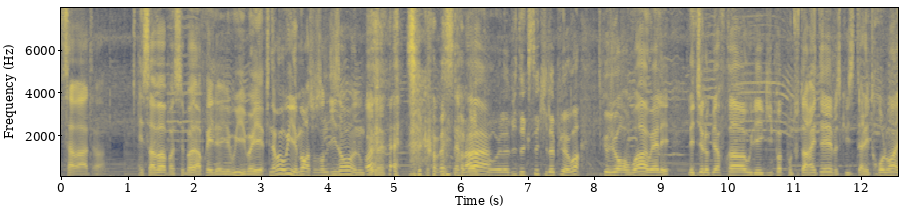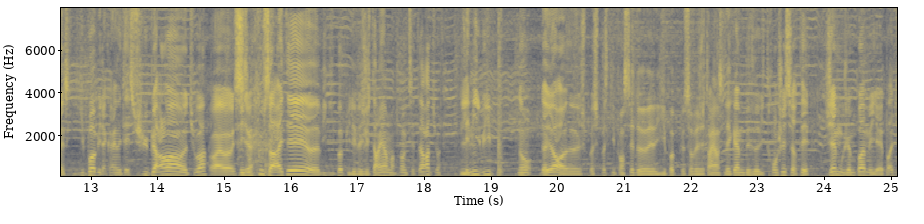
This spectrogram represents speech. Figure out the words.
Ça va, tu vois. Et ça va, parce que après, il oui, finalement, oui, il est mort à 70 ans, donc euh, c'est quand même pas mal pour la vie d'excès qu'il a pu avoir. Parce que, genre, on voit, ouais, les, les Jello Biafra ou les Iggy Pop ont tout arrêté parce qu'ils étaient allés trop loin. Et Iggy Pop, il a quand même été super loin, euh, tu vois. Ouais, ouais, aussi. Ils ont tous arrêté. Euh, Iggy Pop, il est végétarien maintenant, etc. Tu vois. Lemmy, lui, non. D'ailleurs, euh, je, sais pas, sais pas ce qu'il pensait de Iggy Pop que sur végétarien. Parce qu'il a quand même des avis tranchés sur tes j'aime ou j'aime pas, mais il n'y avait pas du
